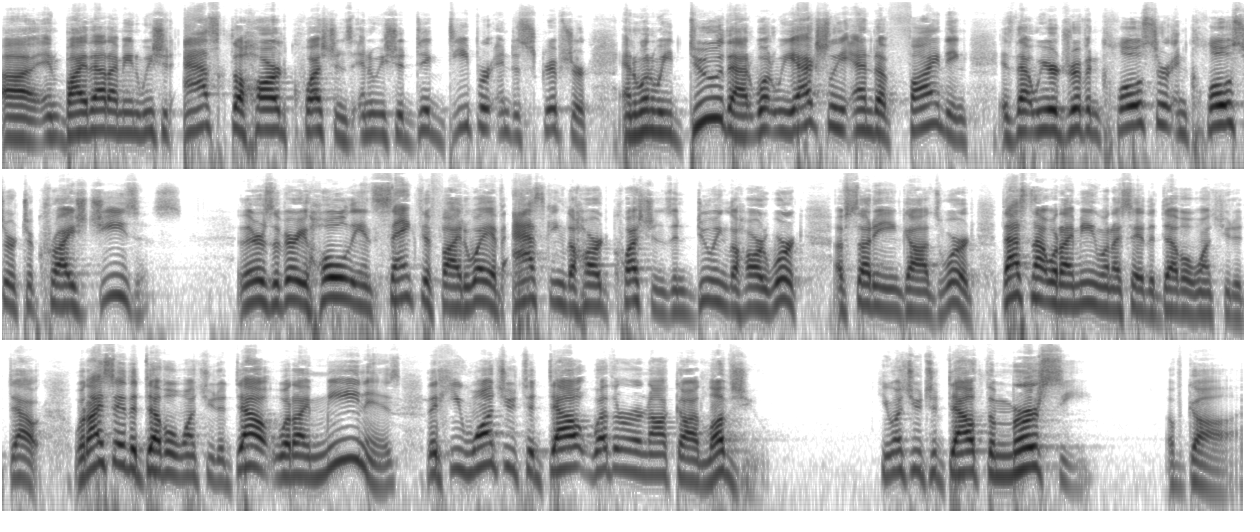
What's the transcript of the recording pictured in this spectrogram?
Uh, and by that, I mean we should ask the hard questions and we should dig deeper into Scripture. And when we do that, what we actually end up finding is that we are driven closer and closer to Christ Jesus. There's a very holy and sanctified way of asking the hard questions and doing the hard work of studying God's Word. That's not what I mean when I say the devil wants you to doubt. When I say the devil wants you to doubt, what I mean is that he wants you to doubt whether or not God loves you. He wants you to doubt the mercy of God.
